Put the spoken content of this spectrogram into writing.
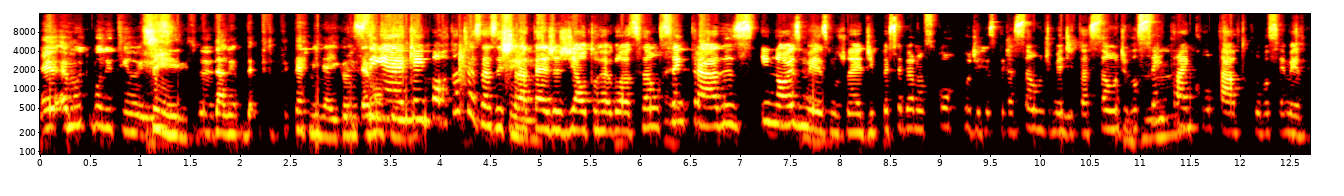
É, é muito bonitinho isso. Sim, de- termine aí que eu Sim, é que é importante essas estratégias de autorregulação É. centradas em nós mesmos, né? De perceber o nosso corpo, de respiração, de meditação, de você Uhum. entrar em contato com você mesmo.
